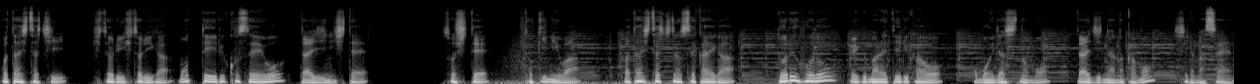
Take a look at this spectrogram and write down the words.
私たち一人一人が持っている個性を大事にして、そして時には私たちの世界がどれほど恵まれているかを思い出すのも大事なのかもしれません。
